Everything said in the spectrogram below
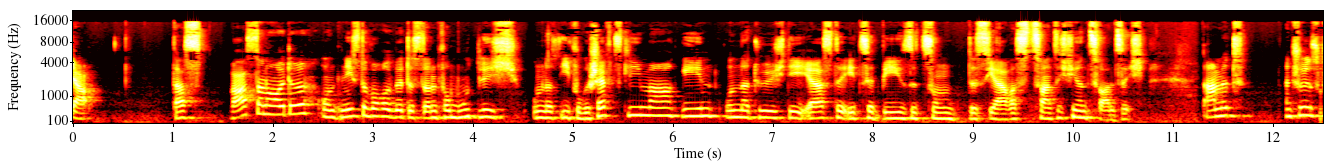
Ja, das war's dann heute und nächste Woche wird es dann vermutlich um das IFO-Geschäftsklima gehen und natürlich die erste EZB-Sitzung des Jahres 2024. Damit ein schönes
